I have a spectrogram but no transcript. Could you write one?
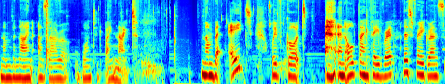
Number nine, Azzaro Wanted by Night. Number eight, we've got an all time favorite. This fragrance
